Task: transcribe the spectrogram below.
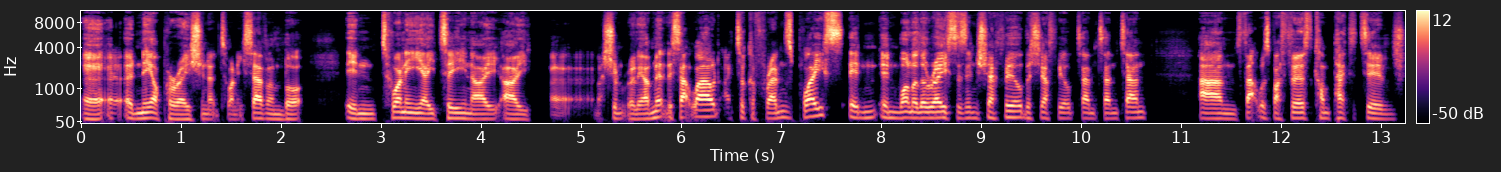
a, a knee operation at 27. But in 2018, I I, uh, I shouldn't really admit this out loud. I took a friend's place in in one of the races in Sheffield, the Sheffield 10 10 10. And that was my first competitive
